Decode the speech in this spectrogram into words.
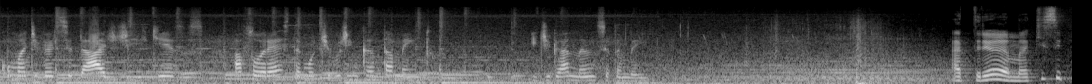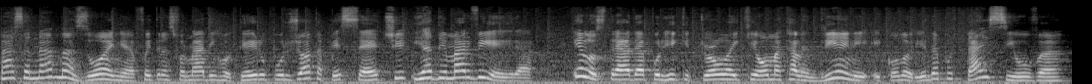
Com uma diversidade de riquezas, a floresta é motivo de encantamento e de ganância também. A trama, que se passa na Amazônia, foi transformada em roteiro por JP7 e Ademar Vieira, ilustrada por Rick Trolla e Keoma Calandrini e colorida por Thais Silva.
